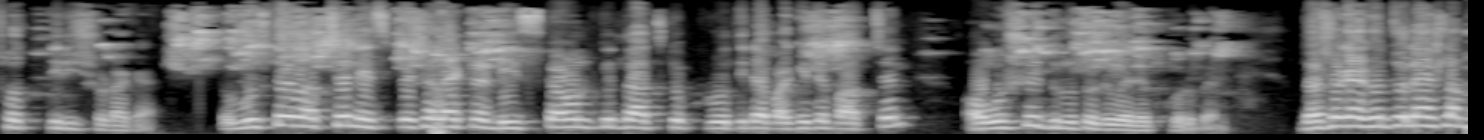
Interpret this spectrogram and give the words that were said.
ছত্রিশশো টাকা। তো বুঝতে পারছেন স্পেশাল একটা ডিসকাউন্ট কিন্তু আজকে প্রতিটা পাখিতে পাচ্ছেন, অবশ্যই দ্রুত যোগাযোগ করবেন। দর্শক, এখন চলে আসলাম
